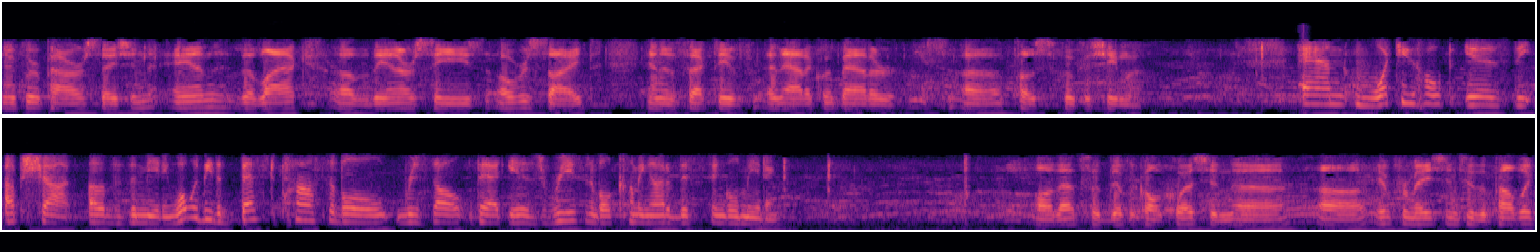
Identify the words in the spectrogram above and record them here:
nuclear power station and the lack of the NRC's oversight and effective and adequate matter uh, post Fukushima. And what do you hope is the upshot of the meeting? What would be the best possible result that is reasonable coming out of this single meeting? Oh, that's a difficult question. Uh, uh, information to the public.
